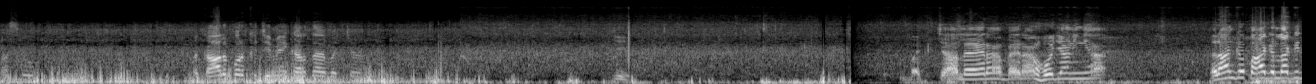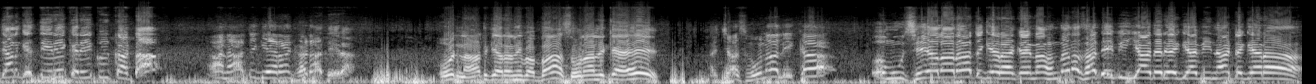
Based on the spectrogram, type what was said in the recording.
ਬਸ ਉਹ ਅਕਾਲ ਪੁਰਖ ਜਿਵੇਂ ਕਰਦਾ ਹੈ ਬੱਚਾ। ਜੀ। ਬੱਚਾ ਲਹਿਰਾਂ ਬਹਿਰਾਂ ਹੋ ਜਾਣੀਆਂ। ਰੰਗ ਭਾਗ ਲੱਗ ਜਾਣਗੇ ਤੇਰੇ ਘਰੇ ਕੋਈ ਘਾਟਾ? ਆ ਨਾਟ 11 ਖੜਾ ਤੇਰਾ। ਉਹ ਨਾਟ 11 ਨਹੀਂ ਬਾਬਾ ਸੋਨਾ ਲਿਖਿਆ ਇਹ। ਅੱਛਾ ਸੋਨਾ ਲਿਖਾ ਉਹ ਮੂਸੇ ਵਾਲਾ ਨਾਟ 11 ਕਹਿੰਦਾ ਹੁੰਦਾ ਨਾ ਸਾਡੇ ਵੀ ਯਾਦ ਰਹਿ ਗਿਆ ਵੀ ਨਾਟ 11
